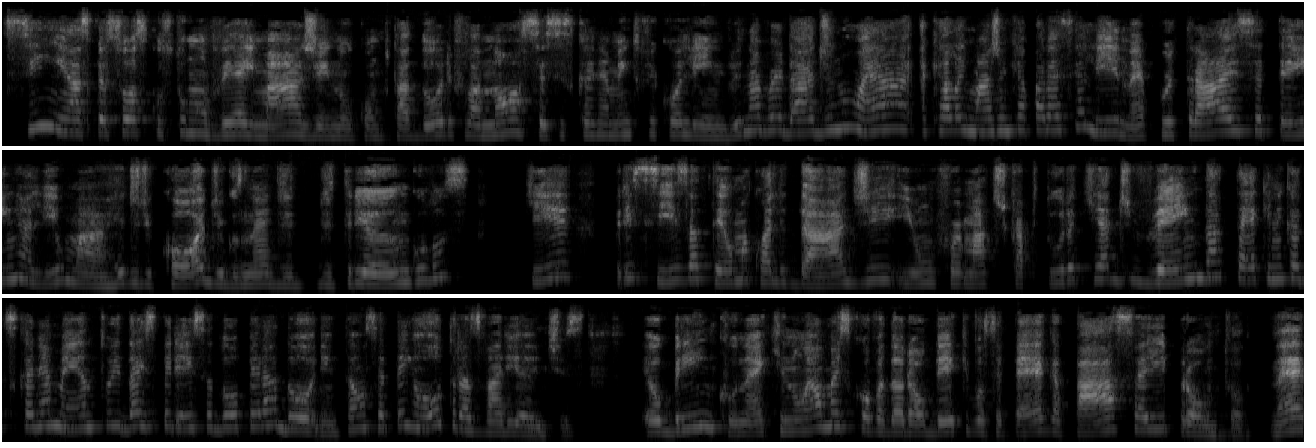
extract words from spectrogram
Sim, as pessoas costumam ver a imagem no computador e falar, nossa, esse escaneamento ficou lindo. E na verdade não é aquela imagem que aparece ali, né? Por trás você tem ali uma rede de códigos, né? De, de triângulos que precisa ter uma qualidade e um formato de captura que advém da técnica de escaneamento e da experiência do operador. Então, você tem outras variantes. Eu brinco, né, que não é uma escova da Oral B que você pega, passa e pronto, né?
